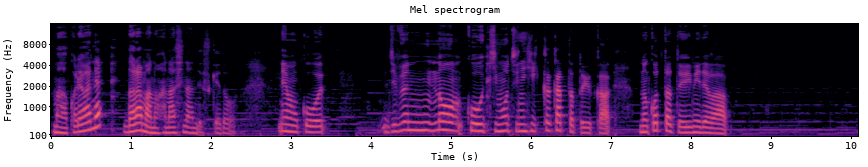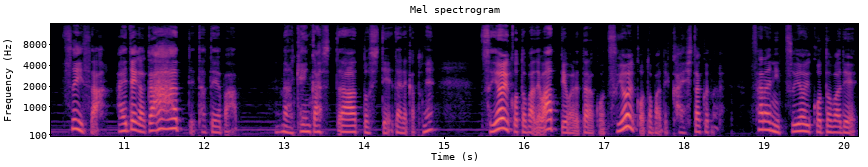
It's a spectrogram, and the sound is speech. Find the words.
まあこれはねドラマの話なんですけどでもこう自分のこう気持ちに引っかかったというか残ったという意味ではついさ相手がガーって例えばまあ喧嘩したとして誰かとね強い言葉ではって言われたらこう強い言葉で返したくなる。さらに強い言葉で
